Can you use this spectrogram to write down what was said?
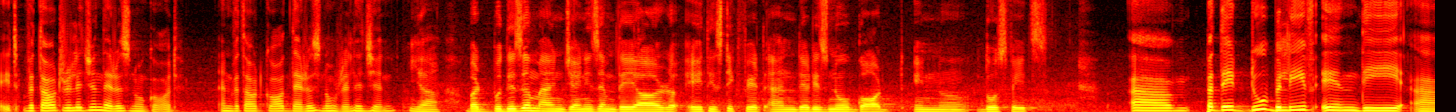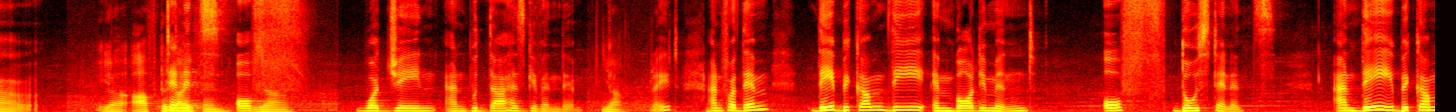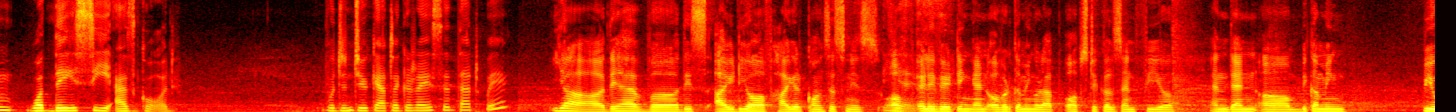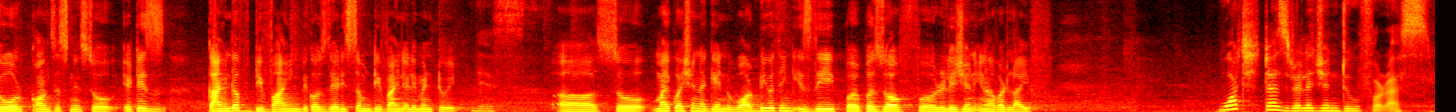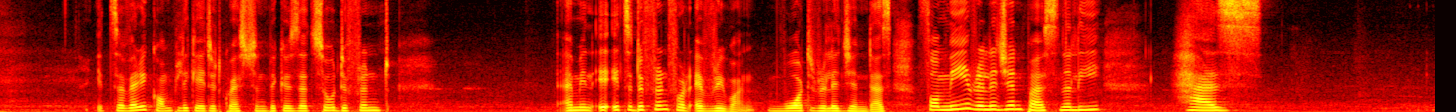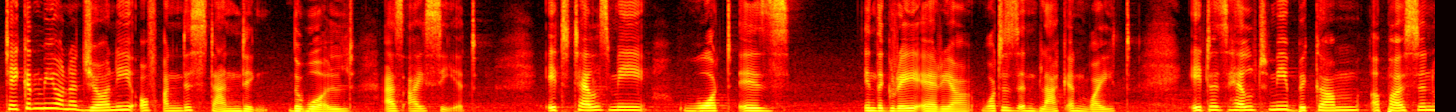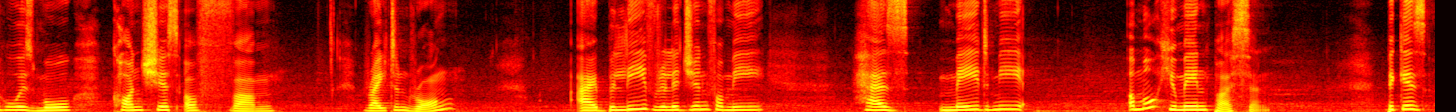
Right? Without religion, there is no God and without god there is no religion yeah but buddhism and jainism they are atheistic faith and there is no god in uh, those faiths um, but they do believe in the uh, yeah after tenets and, of yeah what jain and buddha has given them yeah right and for them they become the embodiment of those tenets and they become what they see as god wouldn't you categorize it that way? Yeah, they have uh, this idea of higher consciousness, of Yes. elevating and overcoming ob- obstacles and fear, and then uh, becoming pure consciousness. So it is kind of divine because there is some divine element to it. Yes. Uh, so my question again: What do you think is the purpose of uh, religion in our life? What does religion do for us? It's a very complicated question because that's so different. I mean, it's different for everyone what religion does. For me, religion personally has taken me on a journey of understanding the world as I see it. It tells me what is in the gray area, what is in black and white. It has helped me become a person who is more conscious of um, right and wrong. I believe religion for me has made me a more humane person because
